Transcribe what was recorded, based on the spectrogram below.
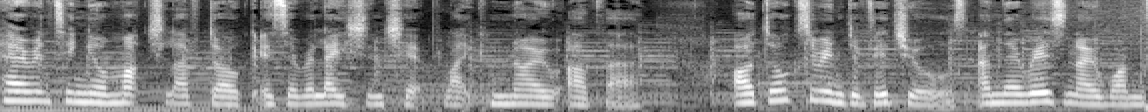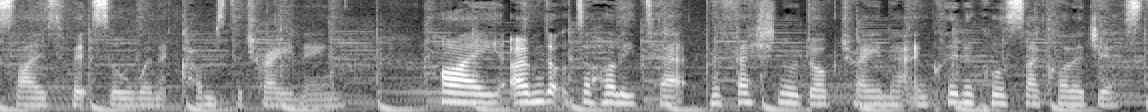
Parenting your much loved dog is a relationship like no other. Our dogs are individuals, and there is no one size fits all when it comes to training. Hi, I'm Dr. Holly Tett, professional dog trainer and clinical psychologist,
